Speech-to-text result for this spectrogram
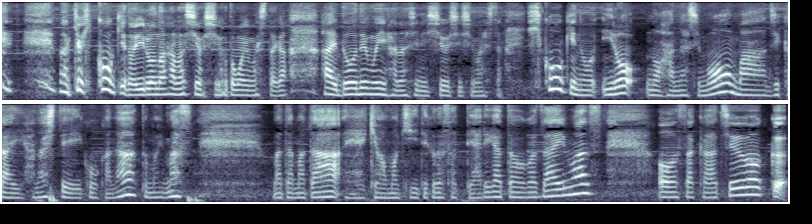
まあ今日飛行機の色の話をしようと思いましたが、はい、どうでもいい話に終始しました。飛行機の色の話も、まあ次回話していこうかなと思います。またまた、えー、今日も聞いてくださってありがとうございます。大阪中央区、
